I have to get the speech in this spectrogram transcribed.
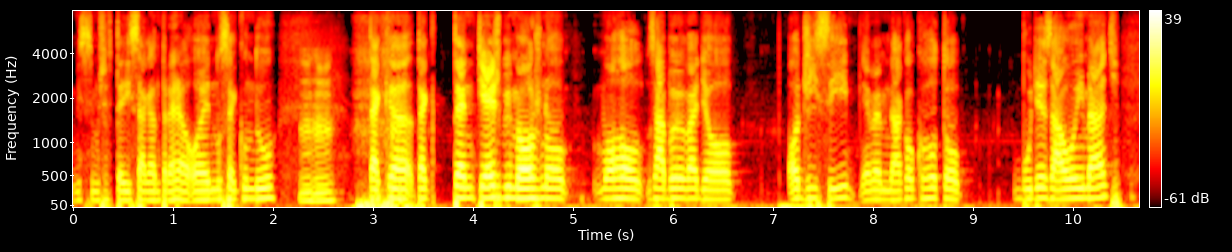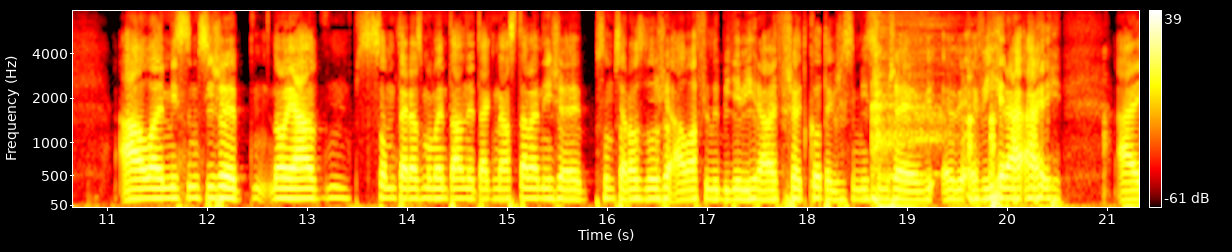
myslím, že vtedy Sagan prehral o jednu sekundu, mm-hmm. tak, eh, tak ten tiež by možno mohol zabojovať o, o GC, neviem, nakoľko ho to bude zaujímať, ale myslím si, že no ja som teraz momentálne tak nastavený, že som sa rozdol, že Ala Filip ide vyhrávať všetko, takže si myslím, že vyhrá aj, aj,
